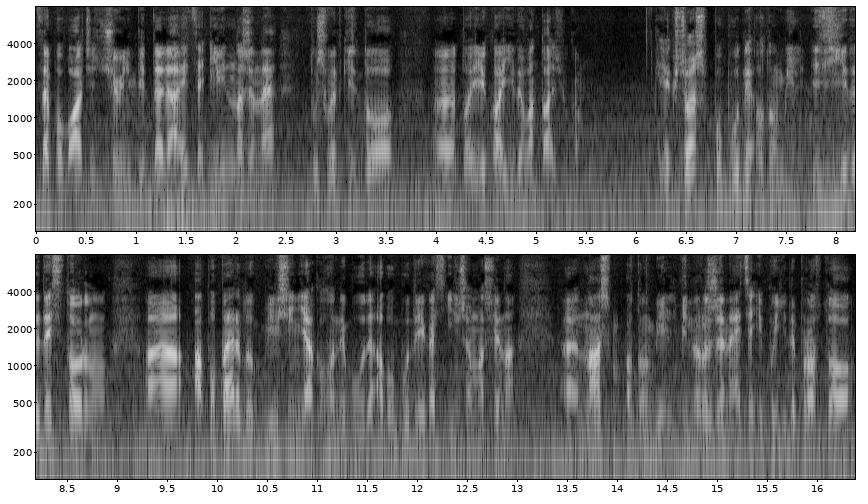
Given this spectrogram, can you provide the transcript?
це побачить, що він віддаляється, і він нажене ту швидкість до е, тої, яка їде вантажівка. Якщо ж попутний автомобіль з'їде десь в сторону, а а попереду більше ніякого не буде, або буде якась інша машина, е, наш автомобіль він розженеться і поїде просто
